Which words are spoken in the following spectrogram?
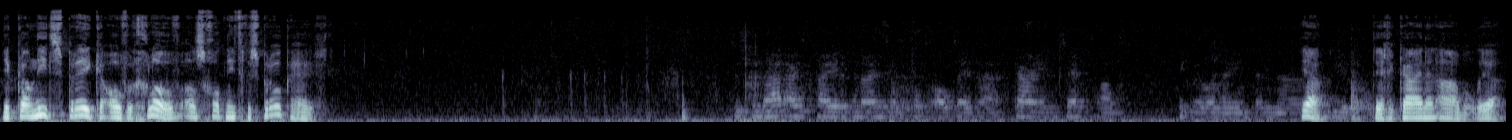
Je kan niet spreken over geloof als God niet gesproken heeft. Dus van daaruit ga je ervan uit dat God al tegen Kain gezegd had: Ik wil alleen een uh, Ja, Tegen Kain en Abel, ja.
